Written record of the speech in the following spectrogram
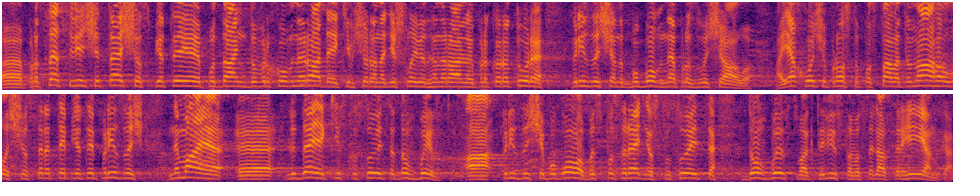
Е, Про це свідчить те, що з п'яти подань до Верховної Ради, які вчора надійшли від Генеральної прокуратури, прізвище Бобов не прозвучало. А я хочу просто поставити наголос, що серед тих п'яти прізвищ немає е, людей, які стосуються до вбивств. А прізвище Бобова безпосередньо стосується до вбивства активіста Василя Сергієнка.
